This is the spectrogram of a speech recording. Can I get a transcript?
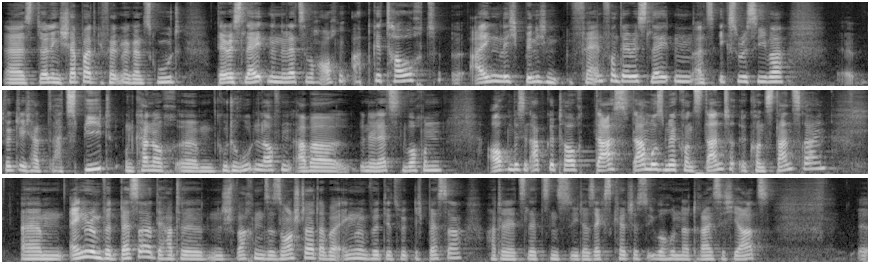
Äh, Sterling Shepard gefällt mir ganz gut. Darius Slayton in der letzten Woche auch abgetaucht. Äh, eigentlich bin ich ein Fan von Darius Slayton als X-Receiver. Wirklich hat, hat Speed und kann auch ähm, gute Routen laufen, aber in den letzten Wochen auch ein bisschen abgetaucht. Das, da muss mehr Konstant, äh, Konstanz rein. Ähm, Ingram wird besser, der hatte einen schwachen Saisonstart, aber Ingram wird jetzt wirklich besser. Hatte jetzt letztens wieder sechs Catches, über 130 Yards. Äh,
